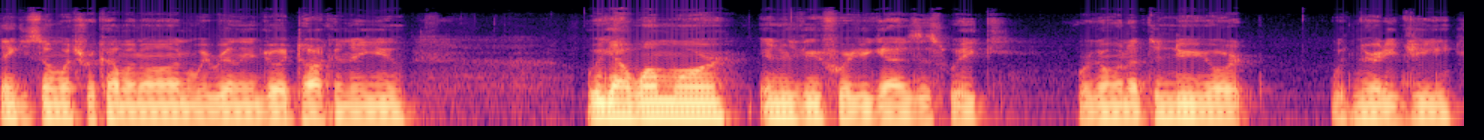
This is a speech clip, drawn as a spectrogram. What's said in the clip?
Thank you so much for coming on. We really enjoyed talking to you. We got one more interview for you guys this week. We're going up to New York with Nerdy G.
